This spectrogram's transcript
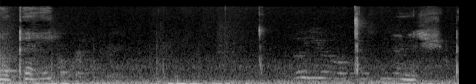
Okay. And it's.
